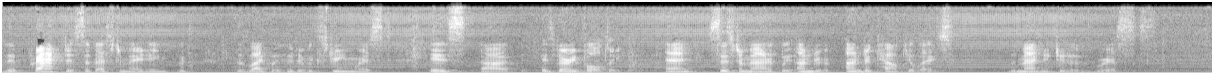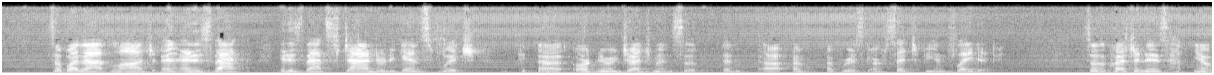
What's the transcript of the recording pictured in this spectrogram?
the practice of estimating the, the, likelihood of extreme risks is, uh, is very faulty and systematically under, undercalculates the magnitude of the risks. So by that logic, and, and is that, it is that standard against which uh, ordinary judgments of, uh, of, risk are said to be inflated. So the question is, you know,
